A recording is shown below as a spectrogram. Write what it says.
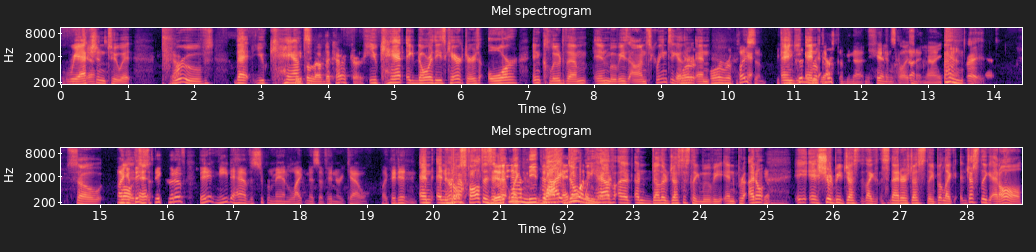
reaction to it proves that you can't People love the characters. you can't ignore these characters or include them in movies on screen together. or, and or replace them. And- you couldn't and- replace them in that. You can't replace done him. No, you can't. Right. so Like Well, if they, and- they could have, they didn't need to have the Superman likeness of Henry Cavill. Like they didn't. And and No. whose fault is They it that like need to why don't we in have a, another Justice League movie in I don't Yep. it, it should be just like Snyder's Justice League but like Justice League at all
